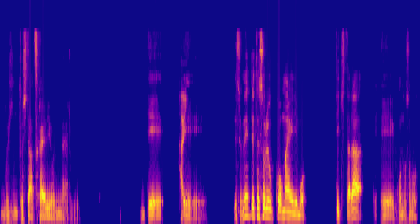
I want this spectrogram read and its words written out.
部品として扱えるようになる。で、はい。えーですよね。で、でそれをこう前に持ってきたら、えー今度その、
